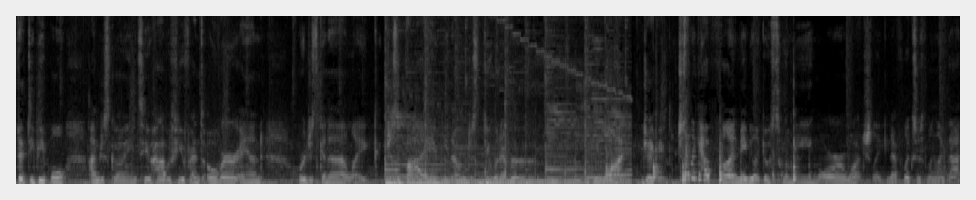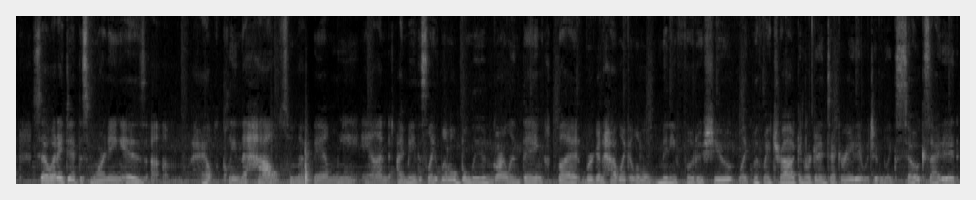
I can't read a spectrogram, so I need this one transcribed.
50 people. I'm just going to have a few friends over and we're just gonna like just vibe, you know, just do whatever we want. JK. Just like have fun, maybe like go swimming or watch like Netflix or something like that. So what I did this morning is um, I helped clean the house with my family and I made this like little balloon garland thing but we're gonna have like a little mini photo shoot like with my truck and we're gonna decorate it which I'm like so excited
